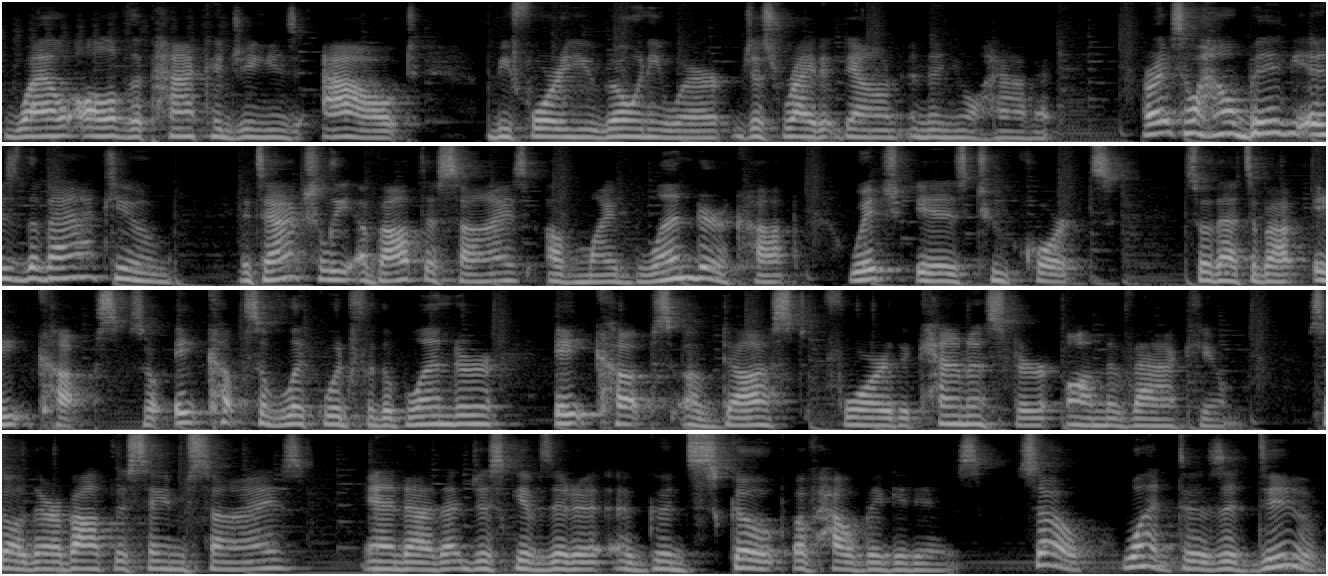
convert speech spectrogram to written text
while all of the packaging is out, before you go anywhere, just write it down and then you'll have it. All right, so how big is the vacuum? It's actually about the size of my blender cup, which is two quarts. So that's about eight cups. So eight cups of liquid for the blender, eight cups of dust for the canister on the vacuum. So they're about the same size. And uh, that just gives it a, a good scope of how big it is. So what does it do?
